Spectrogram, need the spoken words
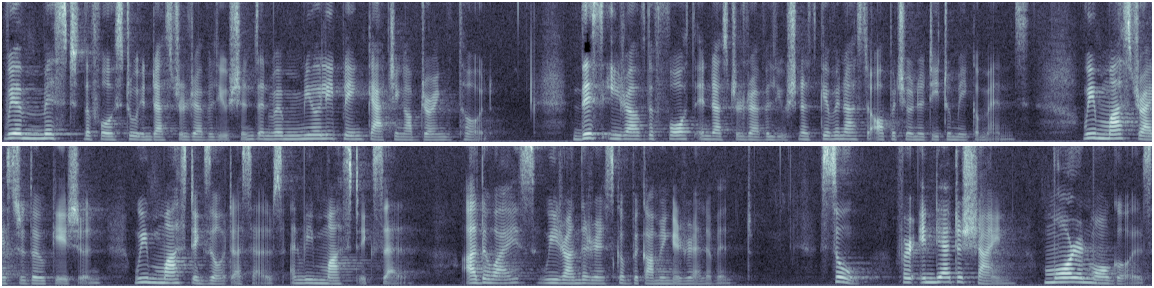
We have missed the first two industrial revolutions and we're merely playing catching up during the third. This era of the fourth industrial revolution has given us the opportunity to make amends. We must rise to the occasion, we must exert ourselves, and we must excel. Otherwise, we run the risk of becoming irrelevant. So, for India to shine, more and more girls,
